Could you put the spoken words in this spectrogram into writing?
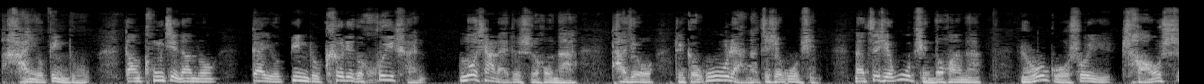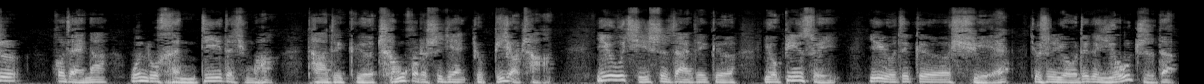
含有病毒，当空气当中带有病毒颗粒的灰尘落下来的时候呢，它就这个污染了这些物品。那这些物品的话呢，如果说与潮湿或者呢温度很低的情况，它这个存活的时间就比较长。尤其是在这个有冰水又有这个雪，就是有这个油脂的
